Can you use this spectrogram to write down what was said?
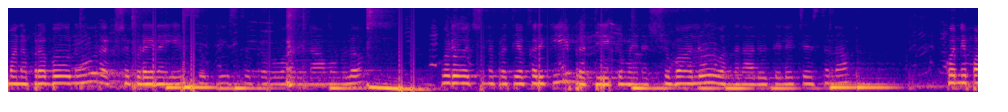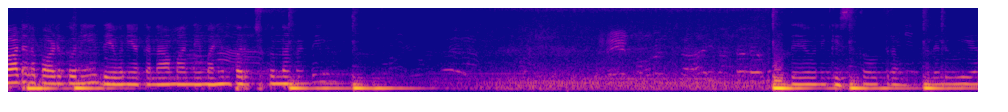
మన ప్రభువును రక్షకుడైన యేసు క్రీస్తు ప్రభు వారి నామంలో కూడి వచ్చిన ప్రతి ఒక్కరికి ప్రత్యేకమైన శుభాలు వందనాలు తెలియజేస్తున్నాం కొన్ని పాటలు పాడుకొని దేవుని యొక్క నామాన్ని మహింపరుచుకుందామండి. దేవునికి స్తోత్రం. హల్లెలూయా.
